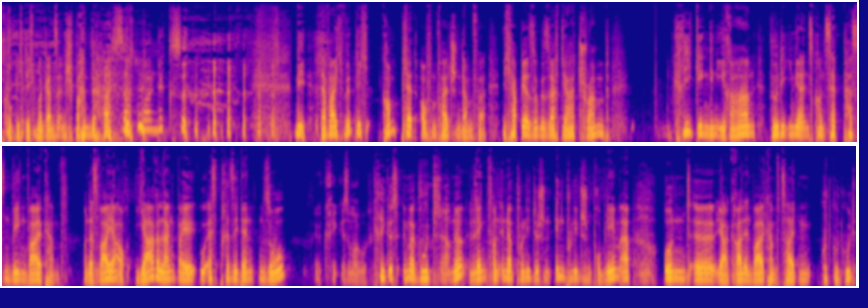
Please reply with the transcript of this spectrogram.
Gucke ich dich mal ganz entspannt an. Ich sag mal nix. nee, da war ich wirklich komplett auf dem falschen Dampfer. Ich habe ja so gesagt, ja, Trump, Krieg gegen den Iran würde ihm ja ins Konzept passen wegen Wahlkampf. Und das mhm. war ja auch jahrelang bei US-Präsidenten so. Krieg ist immer gut. Krieg ist immer gut, ja. ne? lenkt von innerpolitischen, innenpolitischen Problemen ab mhm. und äh, ja, gerade in Wahlkampfzeiten gut, gut, gut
